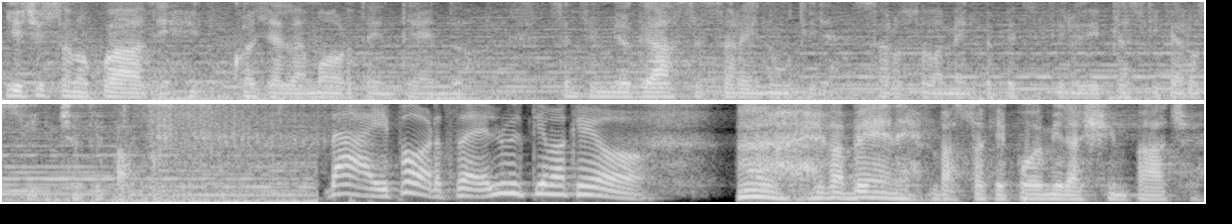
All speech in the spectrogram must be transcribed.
Io ci sono quasi, quasi alla morte intendo. Senza il mio gas sarà inutile, sarò solamente un pezzettino di plastica rossiccia che fa... Dai, forza, è l'ultima che ho. Ah, e va bene, basta che poi mi lasci in pace.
